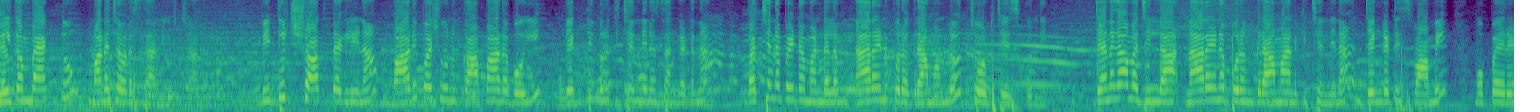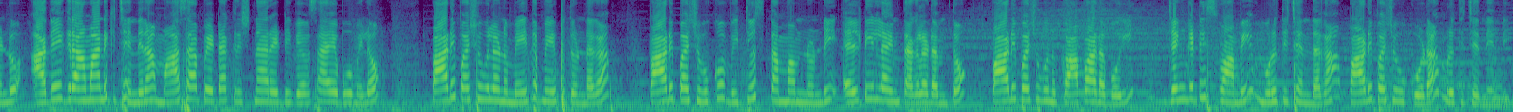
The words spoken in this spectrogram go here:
Welcome back to మన చౌరస్తా news channel. విద్యుత్ షాక్ తగిలిన పాడి పశువును కాపాడబోయి వ్యక్తి మృతి చెందిన సంఘటన బచ్చనపేట మండలం నారాయణపుర గ్రామంలో చోటు చేసుకుంది. జనగామ జిల్లా నారాయణపురం గ్రామానికి చెందిన జంగటి స్వామి ముప్పై రెండు అదే గ్రామానికి చెందిన మాసాపేట కృష్ణారెడ్డి వ్యవసాయ భూమిలో పాడి పశువులను మేత మేపుతుండగా పాడి పశువుకు విద్యుత్ స్తంభం నుండి ఎల్టీ లైన్ తగలడంతో పాడి పశువును కాపాడబోయి జంగటి స్వామి మృతి చెందగా పాడి పశువు కూడా మృతి చెందింది.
